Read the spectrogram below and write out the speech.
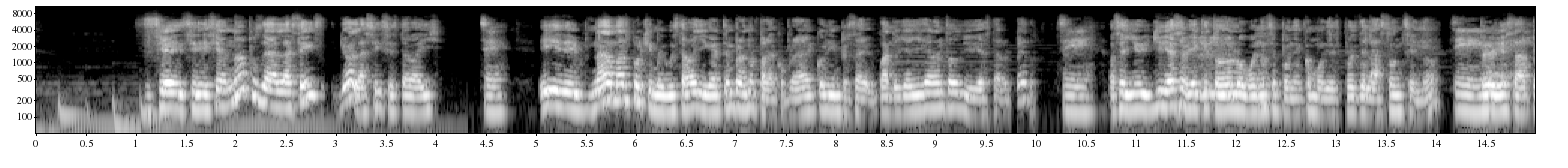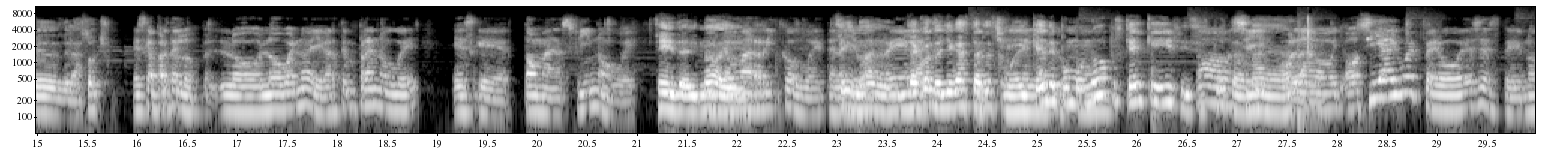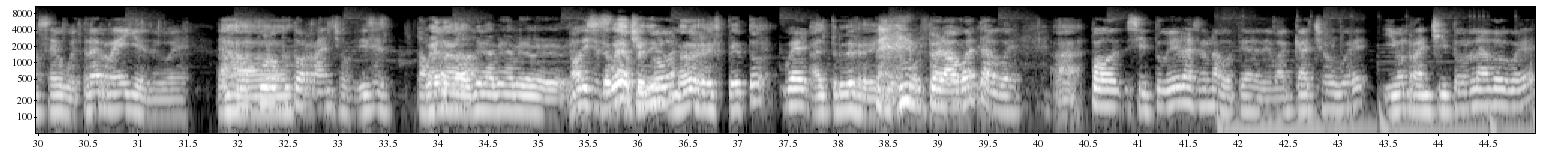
si, si decían, no, pues a las seis, yo a las seis estaba ahí. Sí, Y de- nada más porque me gustaba llegar temprano para comprar alcohol y empezar. Cuando ya llegaran todos, yo ya estaba al pedo. sí, O sea, yo, yo ya sabía que todo lo bueno se ponía como después de las 11, ¿no? sí. Pero yo estaba pedo desde las 8. Es que aparte lo, lo, lo bueno de llegar temprano, güey, es que tomas fino, güey. Sí, de- no, y y- tomas rico, güey. Te la sí, no, llevas relax. ya cuando llegas tarde es como, ¿qué pomo? pomo. No, pues que hay que ir. Y dices, No, puta sí, madre. o, la- o, o sí hay, güey, pero es este, no sé, güey, tres reyes, güey. Tenemos Ajá. puro puto rancho. Y dices, Bueno, "Toma, mira, mira, mira, mira. No, dices, Te voy a está pedir más respeto güey. al Tres de Reyes. Pero favor, aguanta, güey. Ah, Si tuvieras una botella de bacacho, güey, y un ranchito a un lado, güey,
